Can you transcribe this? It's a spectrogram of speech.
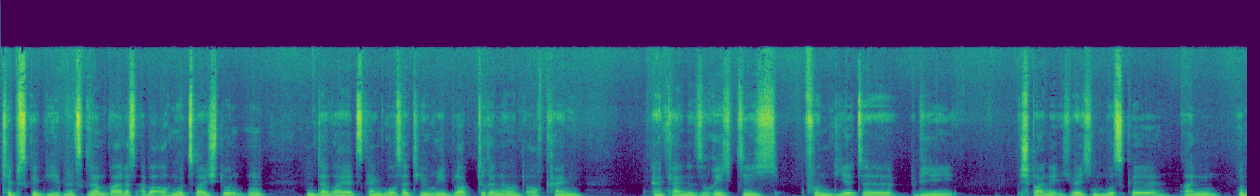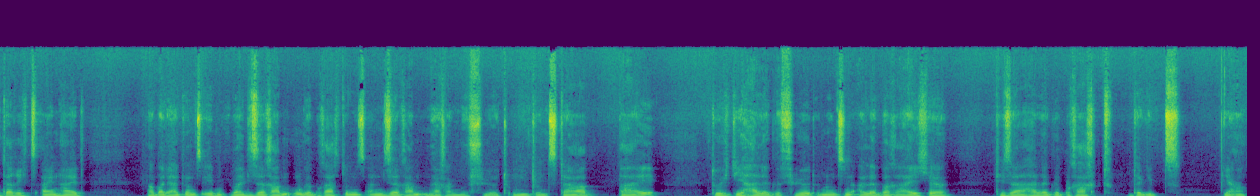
Tipps gegeben. Insgesamt war das aber auch nur zwei Stunden und da war jetzt kein großer Theorieblock drin und auch kein, äh, keine so richtig fundierte, wie spanne ich welchen Muskel an Unterrichtseinheit. Aber der hat uns eben über diese Rampen gebracht und uns an diese Rampen herangeführt und uns dabei durch die Halle geführt und uns in alle Bereiche dieser Halle gebracht. Da gibt's ja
